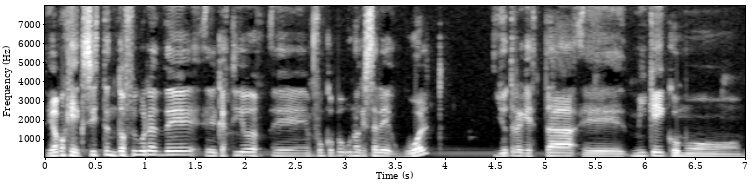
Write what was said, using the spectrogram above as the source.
digamos que existen dos figuras de eh, castillo eh, en Funko Pop: uno que sale Walt y otra que está eh, Mickey como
